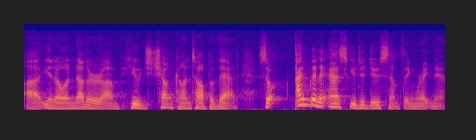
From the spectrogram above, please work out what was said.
uh, you know, another um, huge chunk on top of that. So I'm going to ask you to do something right now.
